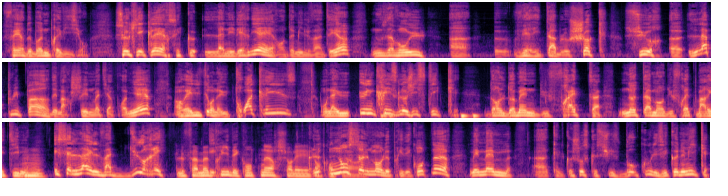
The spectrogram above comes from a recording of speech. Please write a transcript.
faire de bonnes prévisions. Ce qui est clair, c'est que l'année dernière, en 2021, nous avons eu un euh, véritable choc sur euh, la plupart des marchés de matières premières. En réalité, on a eu trois crises. On a eu une crise logistique dans le domaine du fret, notamment du fret maritime. Mhm. Et celle-là, elle va durer. Le fameux Et- prix des conteneurs sur les Le- non seulement le prix des conteneurs, mais même hein, quelque chose que suivent beaucoup les économiques,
